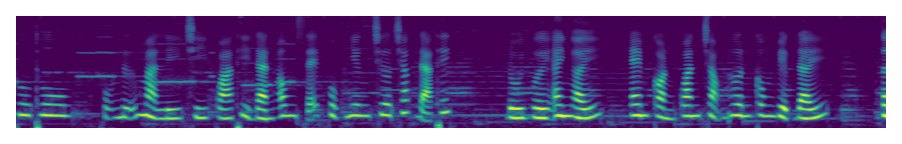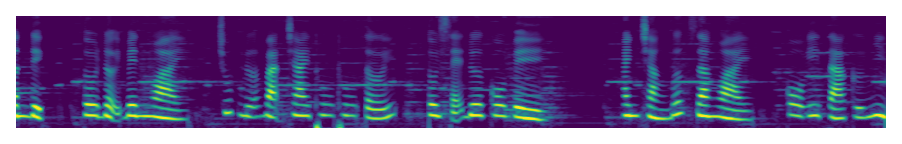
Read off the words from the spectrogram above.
Thu Thu, phụ nữ mà lý trí quá thì đàn ông sẽ phục nhưng chưa chắc đã thích. Đối với anh ấy, Em còn quan trọng hơn công việc đấy. Tân địch, tôi đợi bên ngoài, chút nữa bạn trai Thu Thu tới, tôi sẽ đưa cô về. Anh chàng bước ra ngoài, cô y tá cứ nhìn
